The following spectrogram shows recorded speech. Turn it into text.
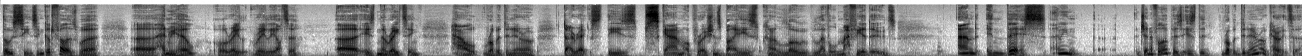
those scenes in Goodfellas where uh, Henry Hill or Ray, Ray Liotta uh, is narrating how Robert De Niro directs these scam operations by these kind of low-level mafia dudes, and in this, I mean. Jennifer Lopez is the Robert De Niro character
